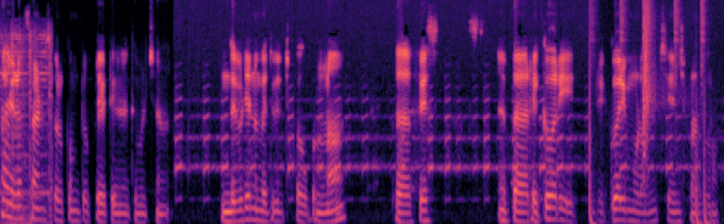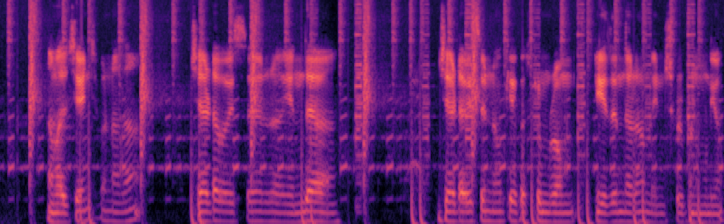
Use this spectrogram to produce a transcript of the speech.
Hi hello friends welcome to play TV Tamil channel இந்த வீடியோ நம்ம எது வச்சு பார்க்க போகிறோம்னா இப்போ ஃபேஸ் இப்போ ரிக்கவரி ரிக்கவரி மோட வந்து சேஞ்ச் பண்ண போகிறோம் நம்ம அதை சேஞ்ச் பண்ணால் தான் ஜேடா இல்லை எந்த ஜேடா வாய்ஸ் நோக்கியா கஸ்டம் ரோம் எது இருந்தாலும் நம்ம இன்ஸ்டால் பண்ண முடியும்.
